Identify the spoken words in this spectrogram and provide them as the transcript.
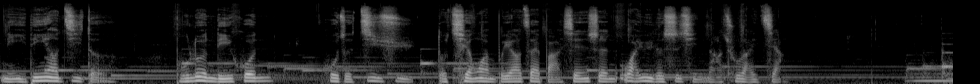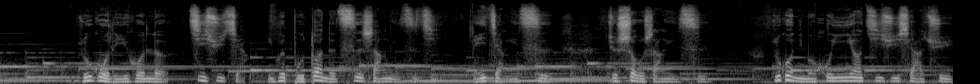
你一定要记得，不论离婚或者继续，都千万不要再把先生外遇的事情拿出来讲。如果离婚了，继续讲，你会不断的刺伤你自己。每讲一次，就受伤一次。如果你们婚姻要继续下去，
